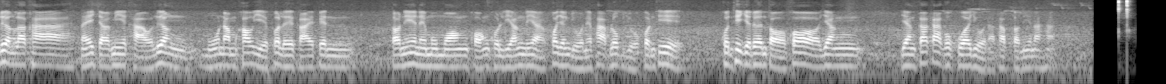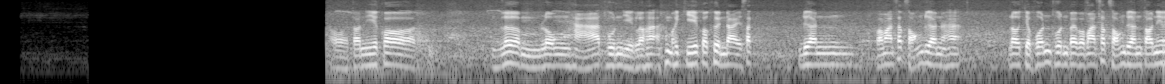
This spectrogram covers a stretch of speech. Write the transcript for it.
เรื่องราคาไหนจะมีข่าวเรื่องหมูนำเข้าอีกก็เลยกลายเป็นตอนนี้ในมุมมองของคนเลี้ยงเนี่ยก็ยังอยู่ในภาพลบอยู่คนที่คนที่จะเดินต่อก็ยังยังกล้ากลัวอยู่นะครับ ตอนนี้นะฮะ ตอนนี้ก็เริ่มลงหาทุนอีกแล้วฮะ เมื่อกี้ก็ขึ้นได้สักเดือนประมาณสักสองเดือนนะฮะ เราจะพ้นทุนไปประมาณสักสองเดือน ตอนนี้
